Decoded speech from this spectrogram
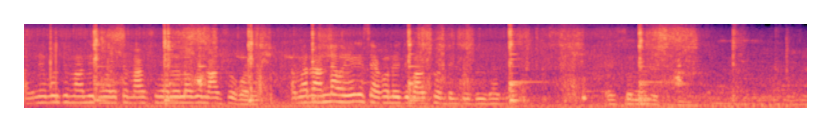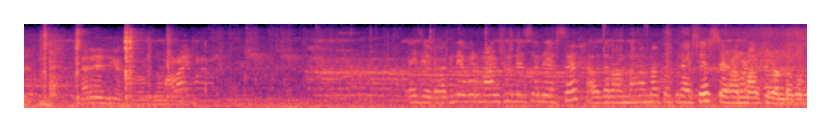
আপনি বলছে, মামি ঘরেতে মাংস ভালো লাগে, মাংস করো। আমার রান্না হয়ে গেছে, এখন ওই যে মাংস দেখতে দুই ভাগে চলে গেছে এই যে ভাগ্নে এবার মাংস নিয়ে চলে আসছে। আমাদের রান্না বান্না তো প্রায় শেষ এখন মাংস রান্না করব।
